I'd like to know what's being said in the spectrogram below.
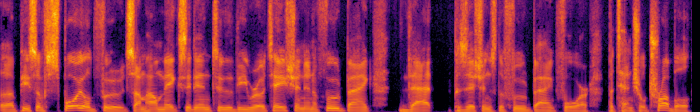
a piece of spoiled food somehow makes it into the rotation in a food bank, that positions the food bank for potential trouble.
